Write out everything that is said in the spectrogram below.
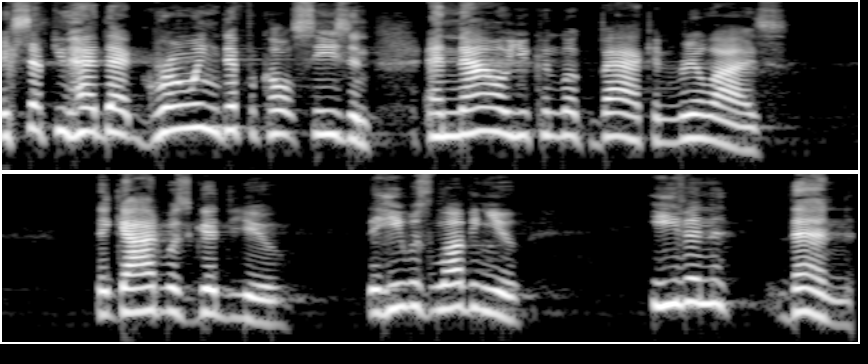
except you had that growing, difficult season. And now you can look back and realize that God was good to you, that He was loving you even then.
